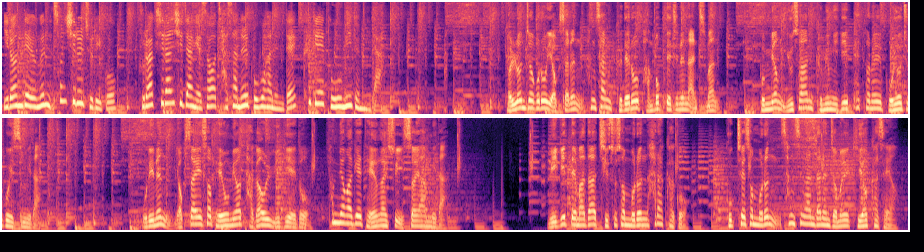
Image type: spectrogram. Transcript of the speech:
이런 대응은 손실을 줄이고 불확실한 시장에서 자산을 보호하는 데 크게 도움이 됩니다. 결론적으로 역사는 항상 그대로 반복되지는 않지만 분명 유사한 금융위기 패턴을 보여주고 있습니다. 우리는 역사에서 배우며 다가올 위기에도 현명하게 대응할 수 있어야 합니다. 위기 때마다 지수 선물은 하락하고 국채 선물은 상승한다는 점을 기억하세요.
